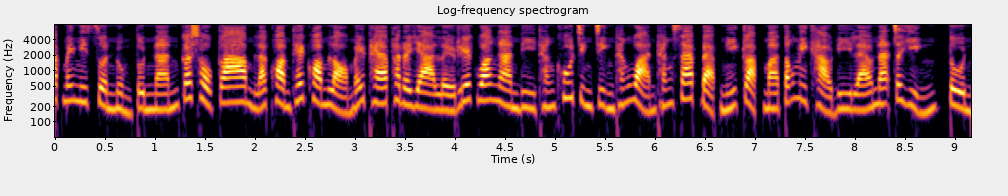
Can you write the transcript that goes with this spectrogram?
บไม่มีส่วนหนุ่มตุนนั้นก็โชว์กล้าม และความเท่ความหล่อไม่แพ้ภรรยาเลยเรียกว่างานดีทั้งคู่จริง ๆ ทั้งหวานทั้งแซบแบบนี้กลับมาต้องมีข่าวดีแล้วนะจะหญิงตุน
